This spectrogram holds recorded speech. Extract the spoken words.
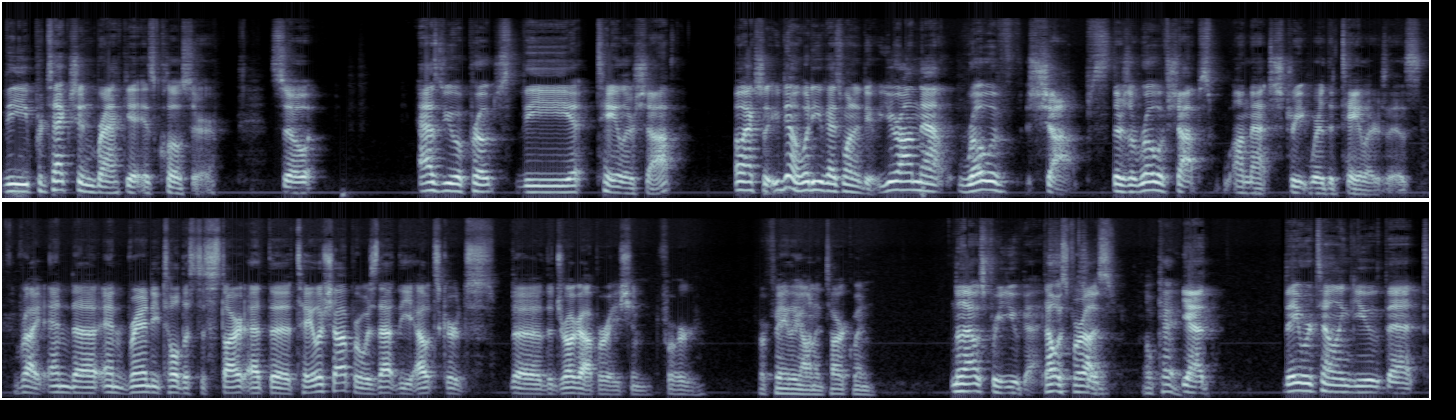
the protection bracket is closer. So as you approach the tailor shop, oh, actually, no, what do you guys want to do? You're on that row of shops. There's a row of shops on that street where the tailor's is. Right, and uh, and Randy told us to start at the tailor shop, or was that the outskirts, the the drug operation for for Phaleon and Tarquin? No, that was for you guys. That was for So- us. Okay. yeah, they were telling you that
